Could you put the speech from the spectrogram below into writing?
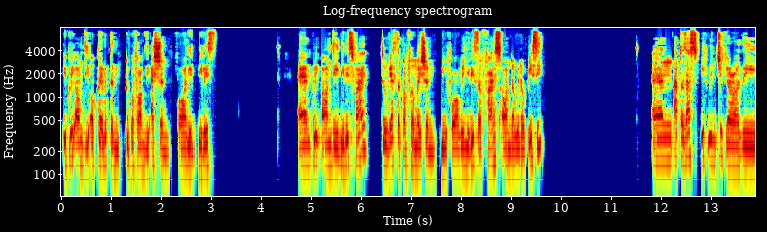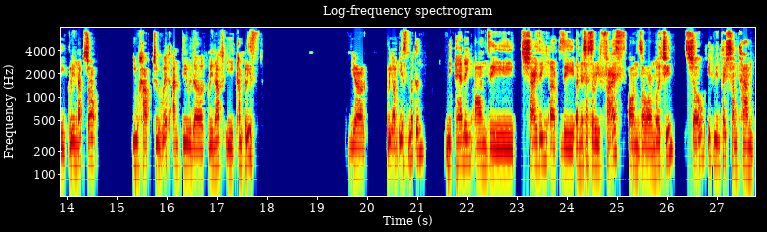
you click on the OK button to perform the action for the delete. And click on the delete file to get the confirmation before we delete the files on the Windows PC. And after that, it will trigger the cleanup job. You have to wait until the cleanup is complete. Here, click on Yes button depending on the sizing of the unnecessary files on your machine. So it will take some time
